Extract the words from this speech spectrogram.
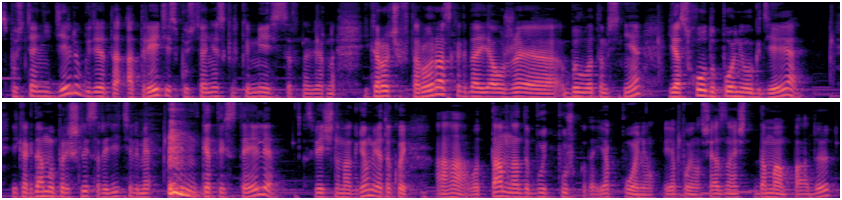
спустя неделю где-то, а третий спустя несколько месяцев, наверное. И, короче, второй раз, когда я уже был в этом сне, я сходу понял, где я. И когда мы пришли с родителями к этой стеле с вечным огнем, я такой, ага, вот там надо будет пушку, да, я понял, я понял. Сейчас, значит, дома падают,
